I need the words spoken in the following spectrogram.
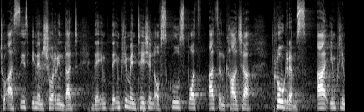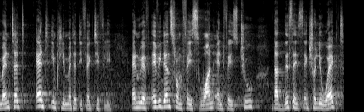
to assist in ensuring that the, the implementation of school sports, arts, and culture programs are implemented and implemented effectively. And we have evidence from phase one and phase two that this has actually worked.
